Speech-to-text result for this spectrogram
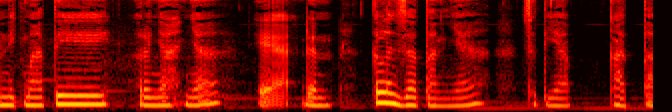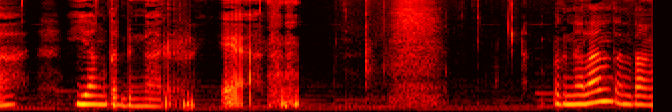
menikmati renyahnya ya dan kelezatannya setiap kata yang terdengar ya. Perkenalan tentang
